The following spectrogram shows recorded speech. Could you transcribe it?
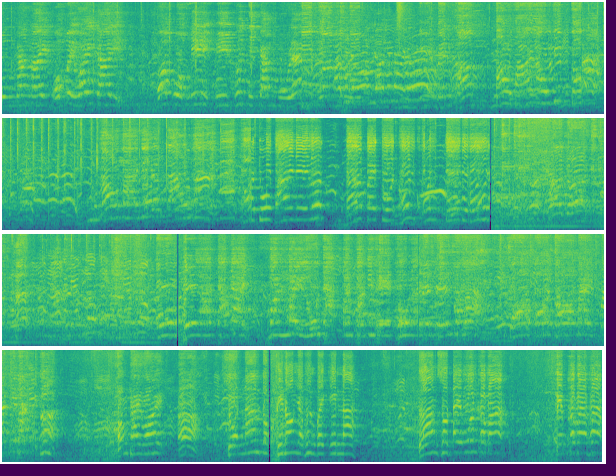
คุมข้างในผมไม่ไว้ใจ เพราะพวกนี้มีพฤติกรรมอยู่แล้วเป็นธรรมเป้าหมายเรายึดตกเรามายึดเรามาตัวตูภายในรถแล้วไปตรวจค้นคนตัวบุคคล พี่น้องอย่าเพิ่งไปกินนะล้างสดไอ้วนเข้ามาเก็บเข้ามาครับ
